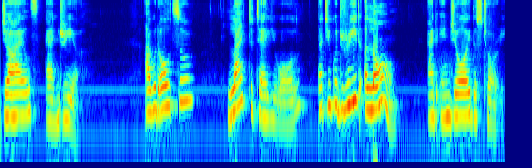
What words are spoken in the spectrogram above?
Giles Andreae. I would also like to tell you all that you could read along and enjoy the story.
